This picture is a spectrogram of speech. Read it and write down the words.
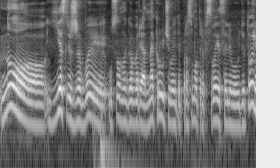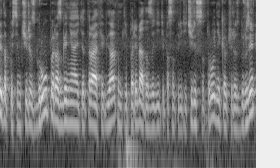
Но если же вы, условно говоря, накручиваете просмотры в своей целевой аудитории, допустим, через группы разгоняете трафик, да, там типа, ребята, зайдите, посмотрите, через сотрудников, через друзей,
